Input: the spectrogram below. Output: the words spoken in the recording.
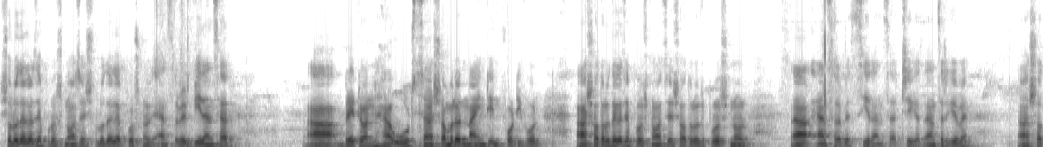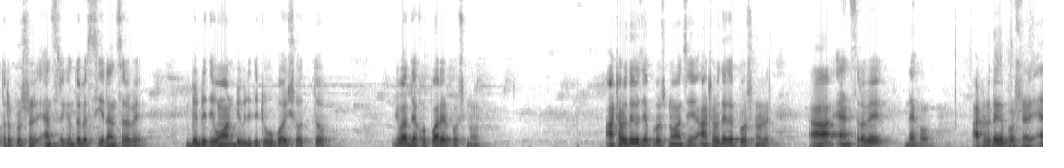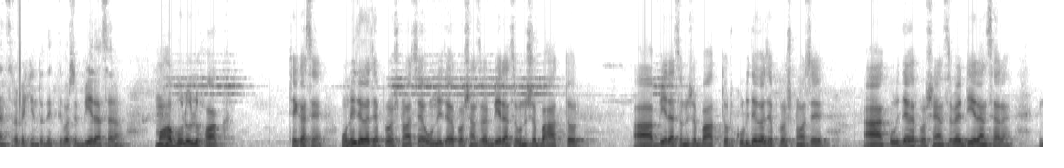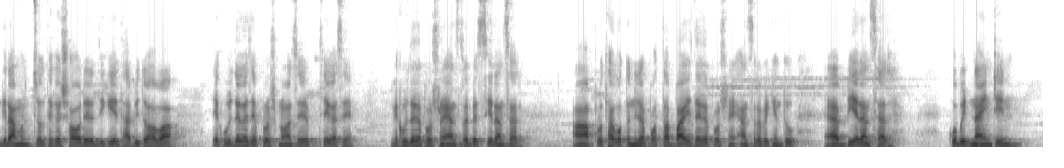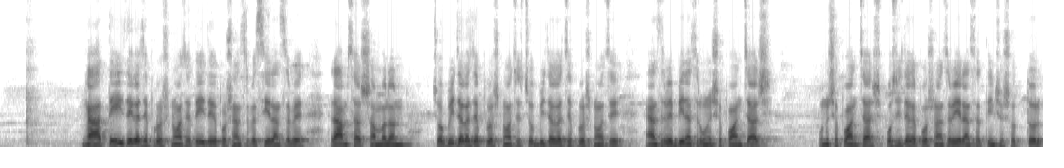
ষোলো দাগের যে প্রশ্ন আছে, ষোলো দাগের প্রশ্নের অ্যান্সার হবে বিয়ের অ্যান্সার ব্রেটন উডস সম্মেলন নাইনটিন ফোরটি ফোর সতেরো থেকে যে প্রশ্ন আছে, সতেরো প্রশ্নর অ্যান্সার হবে সির অ্যান্সার ঠিক আছে? অ্যান্সার কী হবে? সতেরো প্রশ্নের অ্যান্সার কিন্তু হবে সির অ্যান্সার হবে। বিবৃতি ওয়ান বিবৃতি টু উভয় সত্য। এবার দেখো, পরের প্রশ্ন। আঠারো থেকে যে প্রশ্ন আছে, আঠারো থেকে প্রশ্নের অ্যান্সার হবে। দেখো, আঠারো থেকে প্রশ্নের অ্যান্সার হবে কিন্তু দেখতে পাচ্ছ বিয়ের অ্যান্সার মহাবুল উল হক, ঠিক আছে? উনিশ জায়গায় যে প্রশ্ন আছে উনিশ জায়গায় প্রশ্ন আছে বিয়ের অ্যান্সার উনিশশো বাহাত্তর। বিয়ের অ্যান্সার উনিশশো বাহাত্তর। কুড়ি জায়গায় যে প্রশ্ন আছে কুড়ি জায়গার প্রশ্নের অ্যান্সার হবে ডিয়ের অ্যান্সার গ্রামাঞ্চল থেকে শহরের দিকে ধাবিত হওয়া। একুশ জায়গায় যে প্রশ্ন আছে, ঠিক আছে। একুশ জায়গার প্রশ্নের অ্যান্সার হবে সির অ্যান্সার প্রথাগত নিরাপত্তা। বাইশ জায়গার প্রশ্নের অ্যান্সার হবে কিন্তু বিয়ের অ্যান্সার কোভিড নাইন্টিন তেইশ জায়গায় যে প্রশ্ন আছে, তেইশ জায়গায় প্রশ্ন অ্যান্সার হবে সির অ্যান্সার হবে রামসার সম্মেলন। চব্বিশ জায়গায় যে প্রশ্ন আছে, চব্বিশ জায়গায় যে প্রশ্ন আছে অ্যান্সার হবে বিয়ের অ্যান্সার উনিশশো পঞ্চাশ। উনিশশো পঞ্চাশ। পঁচিশ জায়গায় প্রশ্ন আছে এর অ্যান্সার তিনশো সত্তর।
